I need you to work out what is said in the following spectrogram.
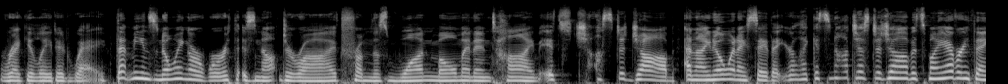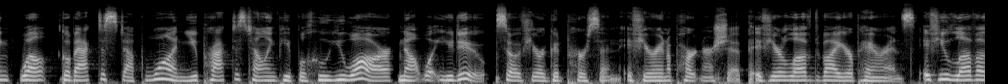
regulated way. That means knowing our worth is not derived from this one moment in time. It's just a job. And I know when I say that, you're like, it's not just a job, it's my everything. Well, go back to step one. You practice telling people who you are, not what you do. So if you're a good person, if you're in a partnership, if you're loved by your parents, if you love other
